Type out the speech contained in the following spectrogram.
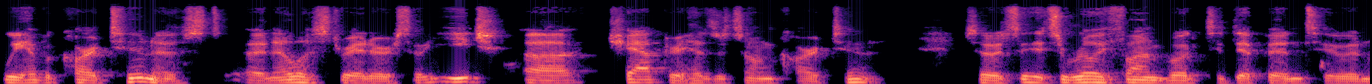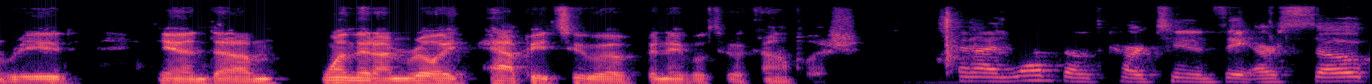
we have a cartoonist, an illustrator. So each uh, chapter has its own cartoon. So it's, it's a really fun book to dip into and read, and um, one that I'm really happy to have been able to accomplish. And I love those cartoons. They are so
